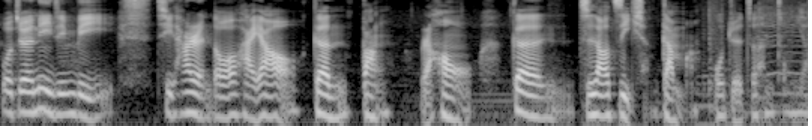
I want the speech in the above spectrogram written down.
我觉得你已经比其他人都还要更棒，然后更知道自己想干嘛。我觉得这很重要。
